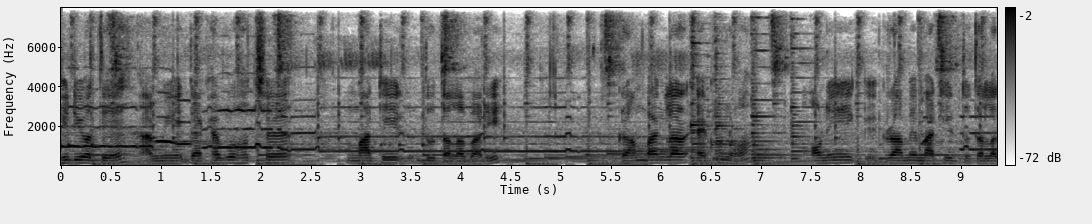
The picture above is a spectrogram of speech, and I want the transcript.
ভিডিওতে আমি দেখাবো হচ্ছে মাটির দোতলা বাড়ি। গ্রাম বাংলার এখনও অনেক গ্রামে মাটির দোতলা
